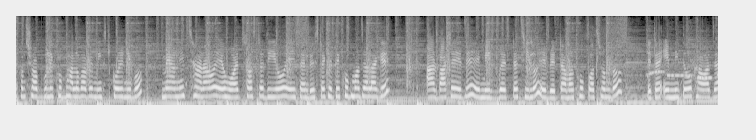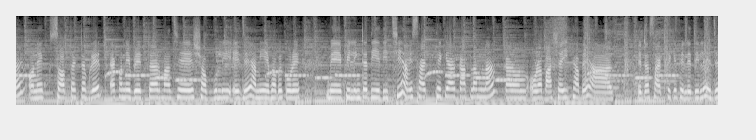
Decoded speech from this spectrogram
এখন সবগুলি খুব ভালোভাবে মিক্সড করে নিব। মেয়োনিজ ছাড়াও এই হোয়াইট সসটা দিয়েও এই স্যান্ডউইচটা খেতে খুব মজা লাগে। আর বাসায় এই যে এই মিল্ক ব্রেডটা ছিল, এই ব্রেডটা আমার খুব পছন্দ। এটা এমনিতেও খাওয়া যায়, অনেক সফট একটা ব্রেড। এখন এই ব্রেডটার মাঝে সবগুলি এই যে আমি এভাবে করে ফিলিংটা দিয়ে দিচ্ছি। আমি সাইড থেকে আর কাটলাম না, কারণ ওরা বাসাই খাবে। আর এটা সাইড থেকে ফেলে দিলে এই যে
